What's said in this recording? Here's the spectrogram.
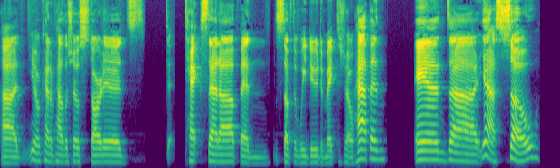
uh, you know, kind of how the show started, tech setup, and stuff that we do to make the show happen. And uh, yeah, so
